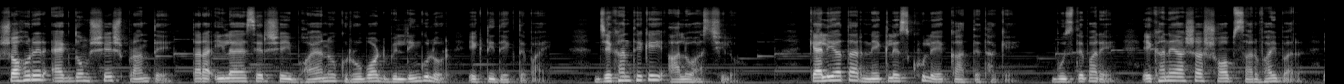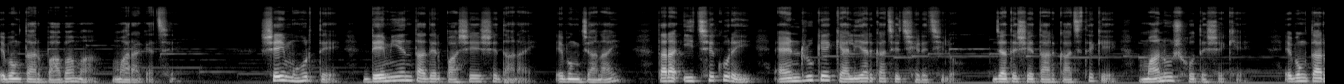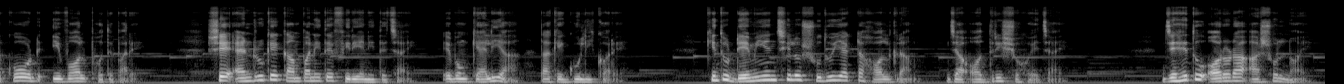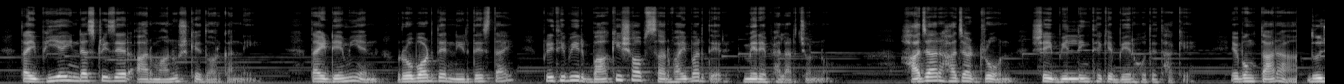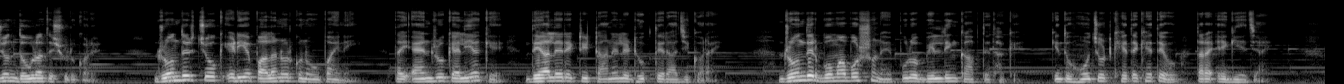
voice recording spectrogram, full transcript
শহরের একদম শেষ প্রান্তে তারা ইলায়াসের সেই ভয়ানক রোবট বিল্ডিংগুলোর একটি দেখতে পায়। যেখান থেকেই আলো আসছিল। ক্যালিয়া তার নেকলেস খুলে কাঁদতে থাকে। বুঝতে পারে, এখানে আসা সব সার্ভাইভার এবং তার বাবা মা মারা গেছে। সেই মুহূর্তে ডেমিয়েন তাদের পাশে এসে দাঁড়ায় এবং জানায়, তারা ইচ্ছে করেই অ্যান্ড্রুকে ক্যালিয়ার কাছে ছেড়েছিল, যাতে সে তার কাছ থেকে মানুষ হতে শেখে এবং তার কোড ইভলভ হতে পারে। সে অ্যান্ড্রুকে কোম্পানিতে ফিরিয়ে নিতে চায় এবং ক্যালিয়া তাকে গুলি করে। কিন্তু ডেমিয়েন ছিল শুধুই একটা হলগ্রাম যা অদৃশ্য হয়ে যায়। যেহেতু অরোরা আসল নয়, তাই ভিএ ইন্ডাস্ট্রিজের আর মানুষকে দরকার নেই। তাই ডেমিয়েন রোবটদের নির্দেশ দেয় পৃথিবীর বাকি সব সার্ভাইভারদের মেরে ফেলার জন্য। হাজার হাজার ড্রোন সেই বিল্ডিং থেকে বের হতে থাকে এবং তারা দুজন দৌড়াতে শুরু করে। ড্রোনদের চোখ এড়িয়ে পালানোর কোনো উপায় নেই, তাই অ্যান্ড্রু ক্যালিয়াকে দেয়ালের একটি টানেলে ঢুকতে রাজি করায়। ড্রোনদের বোমা বর্ষণে পুরো বিল্ডিং কাঁপতে থাকে, কিন্তু হোঁচট খেতে খেতেও তারা এগিয়ে যায়।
